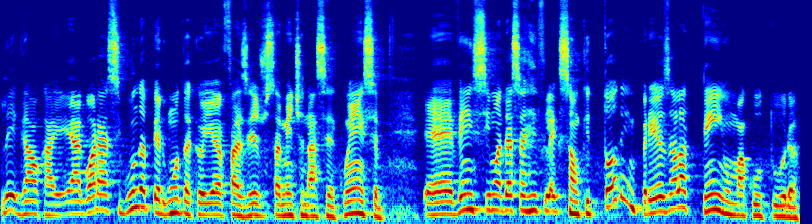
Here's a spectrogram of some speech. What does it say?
Legal, Caio. Agora, a segunda pergunta que eu ia fazer justamente na sequência é, vem em cima dessa reflexão, que toda empresa ela tem uma cultura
